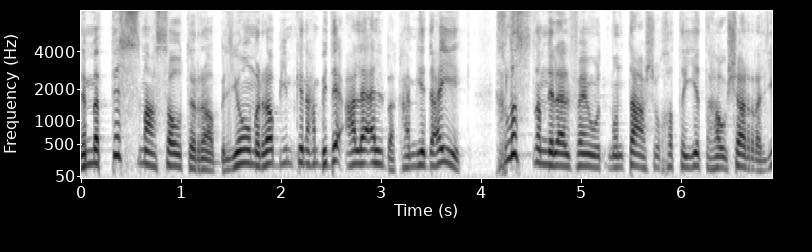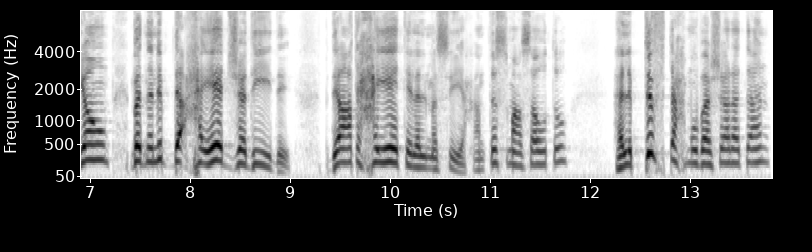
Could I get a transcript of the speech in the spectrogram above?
لما بتسمع صوت الرب اليوم الرب يمكن عم بدق على قلبك عم يدعيك. خلصنا من ال 2018 وخطيتها وشرها. اليوم بدنا نبدأ حياة جديدة. بدي أعطي حياتي للمسيح. عم تسمع صوته؟ هل بتفتح مباشرة؟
